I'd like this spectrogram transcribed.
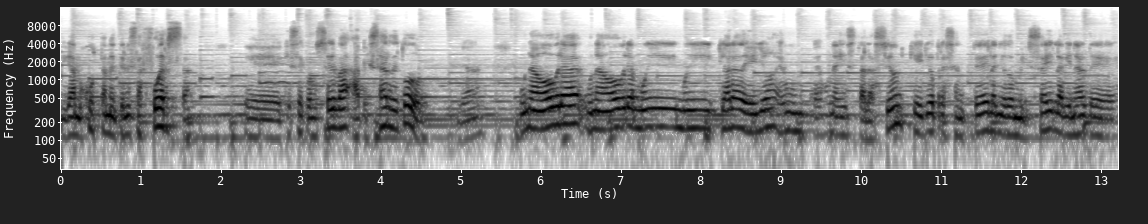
digamos, justamente en esa fuerza eh, que se conserva a pesar de todo. Una obra, una obra muy, muy clara de ello es, una instalación que yo presenté el año 2006, la Bienal de,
